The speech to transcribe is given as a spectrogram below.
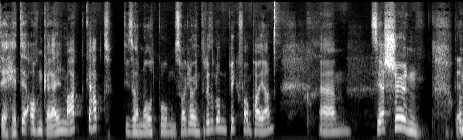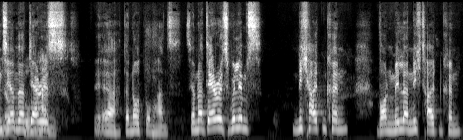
der hätte auch einen geilen Markt gehabt, dieser Noteboom. Das war glaube ich ein Drittrunden-Pick vor ein paar Jahren. Ähm, sehr schön. Der und sie haben dann Darius, ja, der Noteboom Hans. Sie haben dann Darius Williams nicht halten können, Von Miller nicht halten können.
